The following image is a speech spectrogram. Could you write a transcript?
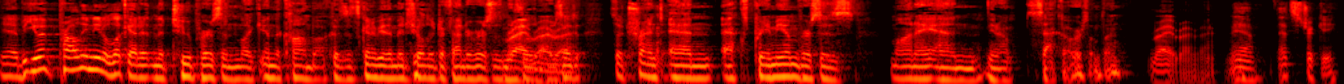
Yeah, but you have, probably need to look at it in the two person, like in the combo, because it's going to be the midfielder defender versus Right, midfielder. right, so, right. so Trent and X premium versus Mane and you know Sakho or something. Right, right, right. Yeah, that's tricky.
